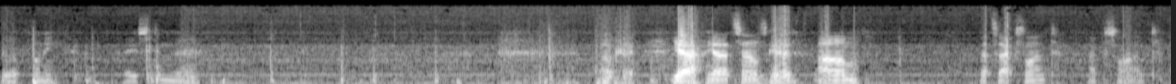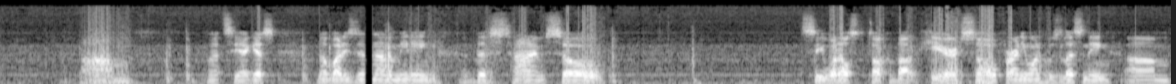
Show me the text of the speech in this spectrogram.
do a funny paste in there. Okay. Yeah, yeah, that sounds good. Um, That's excellent. Excellent. Um, let's see. I guess nobody's in on a meeting at this time, so let's see what else to talk about here. So for anyone who's listening, um,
